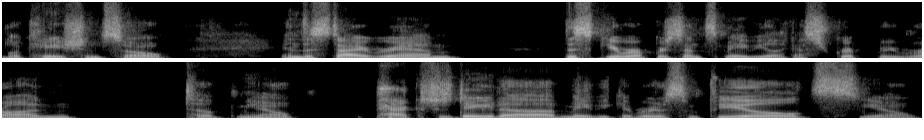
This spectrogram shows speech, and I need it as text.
location. So in this diagram, this gear represents maybe like a script we run to, you know, package data, maybe get rid of some fields, you know,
